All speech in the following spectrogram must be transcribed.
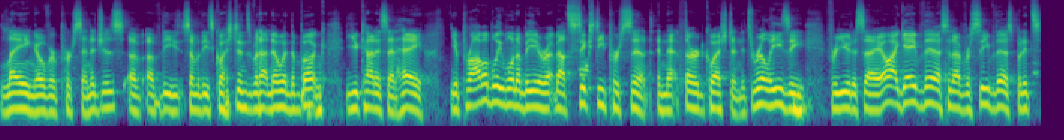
laying over percentages of, of these some of these questions. But I know in the book mm-hmm. you kind of said, hey, you probably want to be about sixty percent in that third question. It's real easy mm-hmm. for you to say, oh, I gave this and I've received this, but it's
